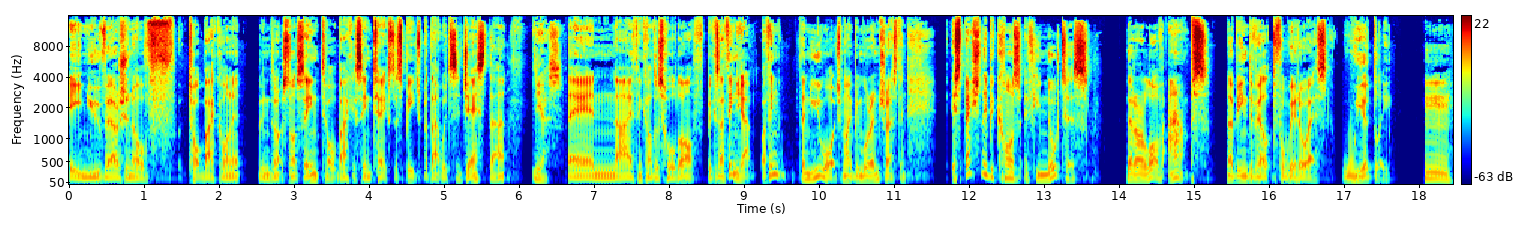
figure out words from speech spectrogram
a new version of TalkBack on it, I mean, it's not saying TalkBack, it's saying text to speech, but that would suggest that. yes. Then I think I'll just hold off because I think Yeah. I think the new watch might be more interesting, especially because if you notice, there are a lot of apps now being developed for Wear OS. Weirdly, Mm,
